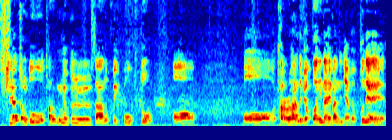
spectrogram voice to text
17년 정도 타로 경력을 쌓아놓고 있고 또 어, 뭐 타로를 하는데 몇 건이나 해봤느냐, 몇 분의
